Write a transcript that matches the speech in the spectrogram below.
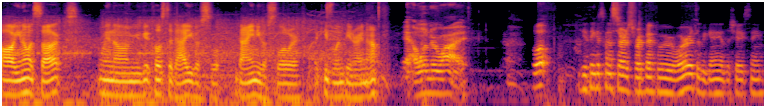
Oh, you know what sucks? When um you get close to die, you go slow. Dying, you go slower. Like he's limping right now. Yeah, I wonder why. Well, do you think it's gonna start us right back where we were at the beginning of the chase scene?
